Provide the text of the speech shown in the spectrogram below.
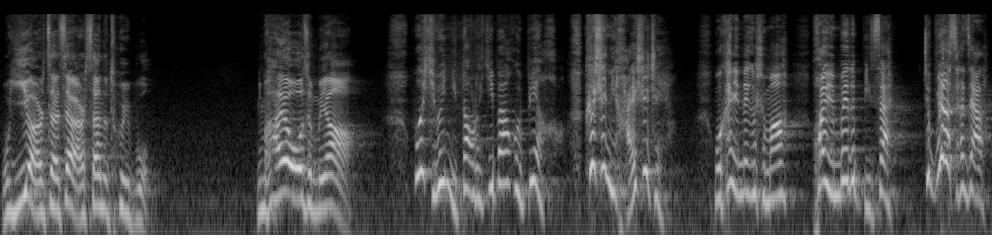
我一而再、再而三的退步，你们还要我怎么样？我以为你到了一班会变好，可是你还是这样。我看你那个什么华远杯的比赛就不要参加了。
